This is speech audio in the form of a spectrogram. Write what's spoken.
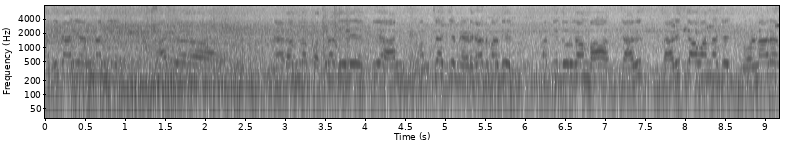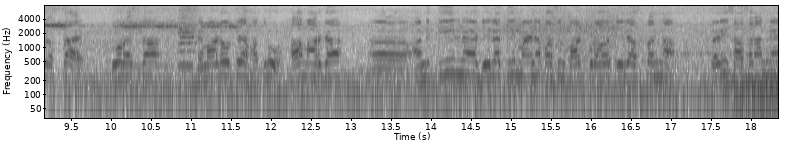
अधिकारी यांना मी आज मॅडमला पत्र दिले की आम आमच्या जे मेळघाटमधील अतिदुर्गम भाग चाळीस चाळीस गावांना जे जोडणारा रस्ता आहे तो रस्ता सेमाडो ते हातरू हा मार्ग आम्ही तीन गेल्या तीन महिन्यापासून पाठपुरावा केले असताना तरी शासनाने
